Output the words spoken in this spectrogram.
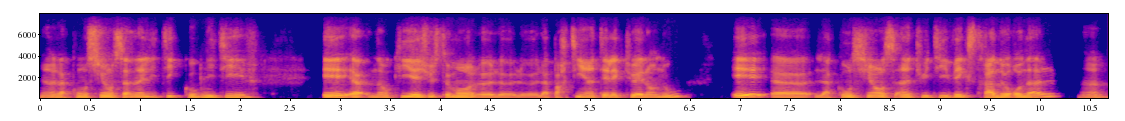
la conscience analytique cognitive, et euh, qui est justement la partie intellectuelle en nous, et euh, la conscience intuitive extraneuronale, Hein,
